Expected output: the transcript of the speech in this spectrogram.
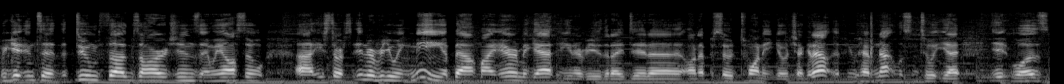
We get into the Doom Thugs origins, and we also uh, he starts interviewing me about my Erin McGathy interview that I did uh, on episode 20. Go check it out if you have not listened to it yet. It was,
